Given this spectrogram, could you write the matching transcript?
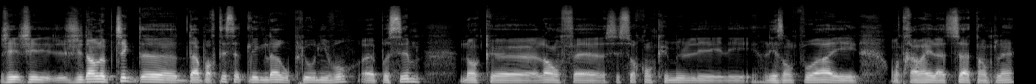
j'ai, dans l'optique d'apporter cette ligue-là au plus haut niveau euh, possible. Donc euh, là, on fait, c'est sûr qu'on cumule les, les, les emplois et on travaille là-dessus à temps plein.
